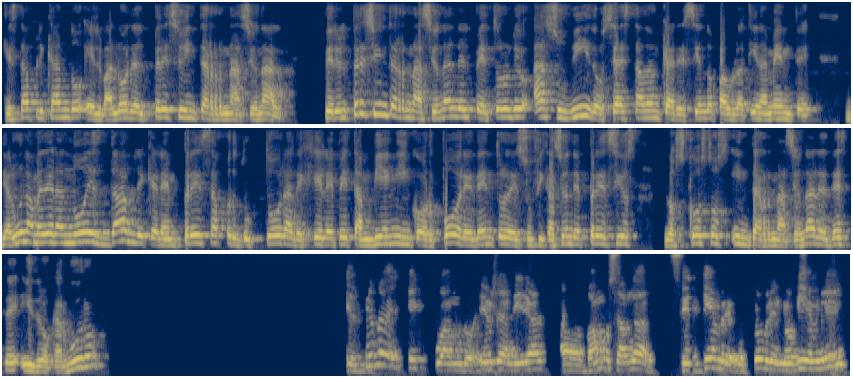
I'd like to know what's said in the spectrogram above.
que está aplicando el valor del precio internacional pero el precio internacional del petróleo ha subido, se ha estado encareciendo paulatinamente. De alguna manera no es dable que la empresa productora de GLP también incorpore dentro de su fijación de precios los costos internacionales de este hidrocarburo. El tema es que cuando en realidad ah, vamos a hablar septiembre, octubre, noviembre, el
